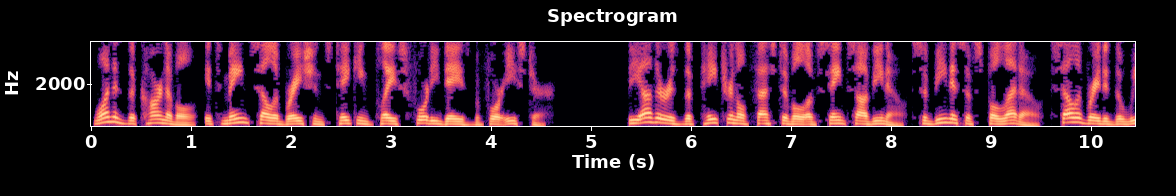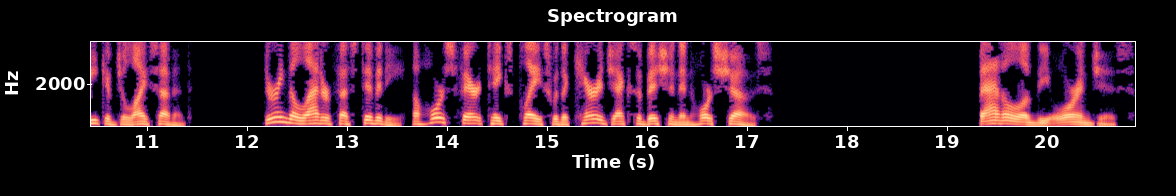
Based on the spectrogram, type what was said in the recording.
One is the Carnival, its main celebrations taking place 40 days before Easter. The other is the patronal festival of Saint Savino, Sabinus of Spoleto, celebrated the week of July 7. During the latter festivity, a horse fair takes place with a carriage exhibition and horse shows. Battle of the Oranges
